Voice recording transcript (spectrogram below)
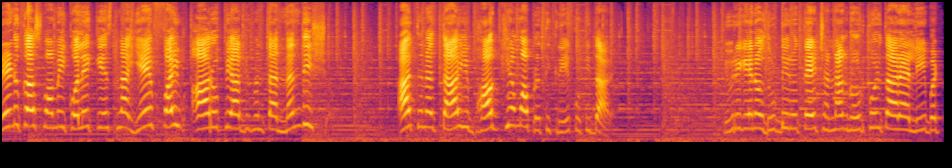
ರೇಣುಕಾ ಸ್ವಾಮಿ ಕೊಲೆ ಕೇಸ್ನ ಎ ಫೈವ್ ಆರೋಪಿ ಆಗಿರುವಂತ ನಂದೀಶ್, ಆತನ ತಾಯಿ ಭಾಗ್ಯಮ್ಮ ಪ್ರತಿಕ್ರಿಯೆ ಕೊಟ್ಟಿದ್ದಾರೆ. ಇವರಿಗೇನೋ ದುಡ್ಡಿರುತ್ತೆ, ಚೆನ್ನಾಗಿ ನೋಡ್ಕೊಳ್ತಾರೆ ಅಲ್ಲಿ, ಬಟ್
